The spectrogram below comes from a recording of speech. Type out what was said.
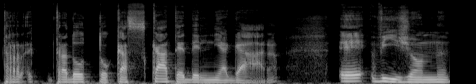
tra- tradotto Cascate del Niagara, e Vision.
